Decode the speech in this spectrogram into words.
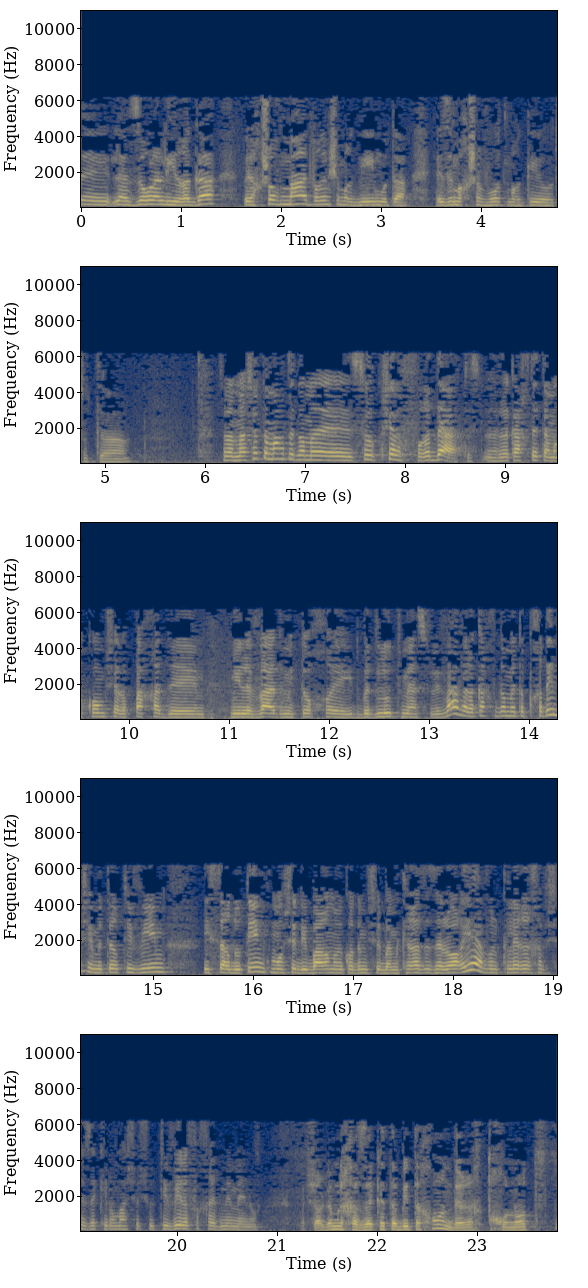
אה, לעזור לה להירגע ולחשוב מה הדברים שמרגיעים אותה, איזה מחשבות מרגיעות אותה. זאת אומרת, מה שאת אמרת זה גם אה, סוג של הפרדה. לקחת את המקום של הפחד אה, מלבד, מתוך אה, התבדלות מהסביבה, ולקחת גם את הפחדים שהם יותר טבעיים, הישרדותיים, כמו שדיברנו קודם, שבמקרה הזה זה לא אריה, אבל כלי רכב שזה כאילו משהו שהוא טבעי לפחד ממנו. אפשר גם לחזק את הביטחון דרך תכונות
